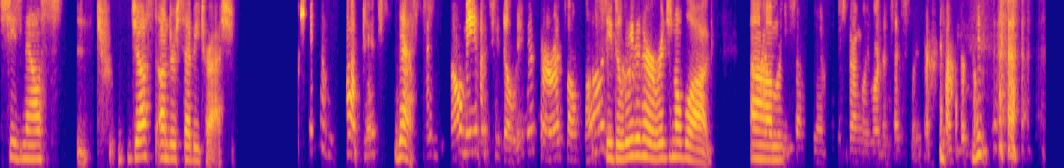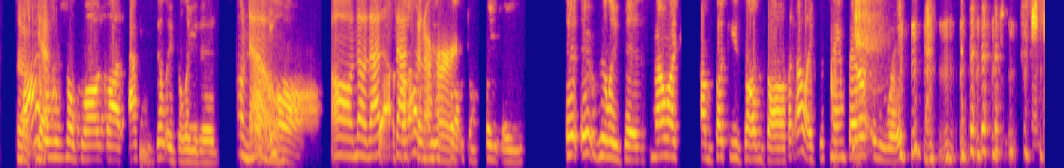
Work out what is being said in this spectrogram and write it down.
She's now tr- just under Sebi Trash. Bitch. Yes, Didn't tell me that she deleted her original blog. she deleted her original blog. Um, already sent a strongly worded text later. so my yes, original blog got accidentally deleted. oh no oh no that's Yeah, that's had gonna hurt completely. It, it really did. It's now like I'm Bucky Zomdar. I like, I like this name better anyway.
